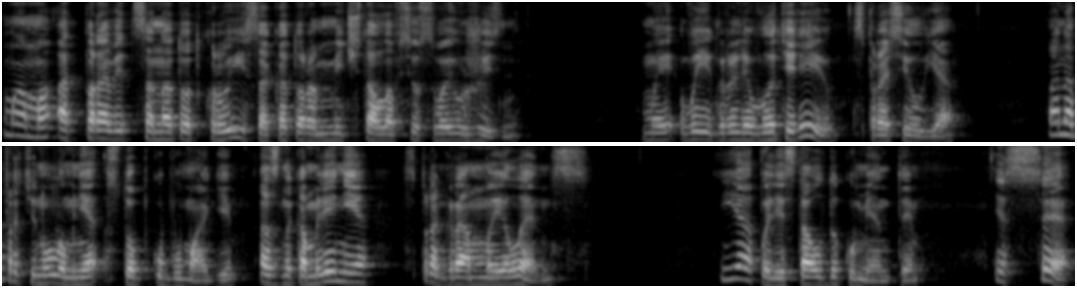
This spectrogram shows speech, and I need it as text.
Мама отправится на тот круиз, о котором мечтала всю свою жизнь. «Мы выиграли в лотерею?» – спросил я. Она протянула мне стопку бумаги. Ознакомление с программой «Лэнс». Я полистал документы. Эссе,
